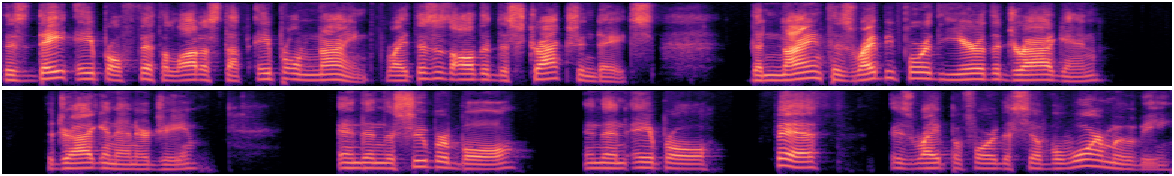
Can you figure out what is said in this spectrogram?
This date, April 5th, a lot of stuff. April 9th, right? This is all the distraction dates. The 9th is right before the year of the dragon, the dragon energy. And then the Super Bowl. And then April 5th is right before the Civil War movie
